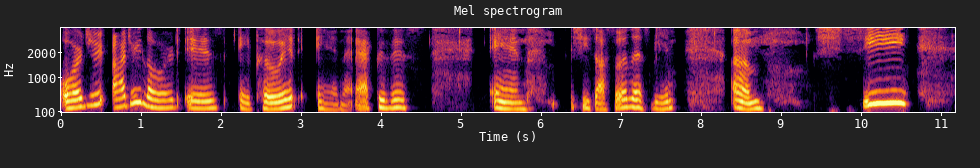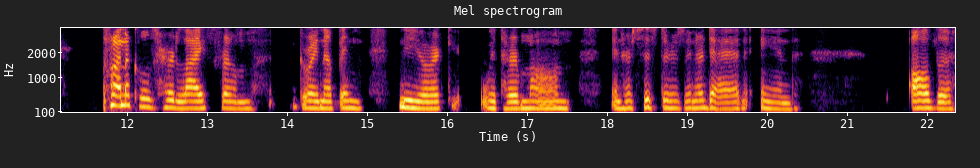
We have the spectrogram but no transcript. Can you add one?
Audre Audre Lorde is a poet and an activist, and she's also a lesbian. Um, she chronicles her life from growing up in New York with her mom and her sisters and her dad and all the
